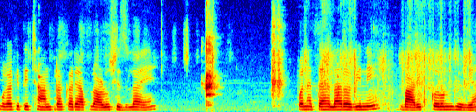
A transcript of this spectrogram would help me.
बघा किती छान प्रकारे आपलं आळू शिजलं आहे. पण आता ह्याला रवीने बारीक करून घेऊया.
